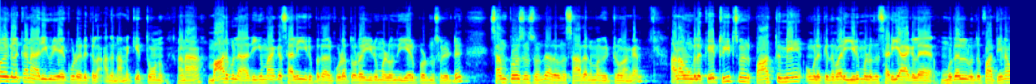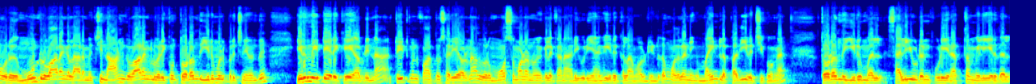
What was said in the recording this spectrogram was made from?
நோய்களுக்கான அறிகுறியாக கூட இருக்கலாம். அது நமக்கே தோணும். ஆனால் மார்பில் அதிகமாக சளி இருப்பதால் கூட தொடர் இருமல் வந்து ஏற்படும்னு சொல்லிட்டு சம் பர்சன்ஸ் வந்து அதை வந்து சாதாரணமாக விட்டுருவாங்க. ஆனால் உங்களுக்கு ட்ரீட்மெண்ட் பார்த்துமே உங்களுக்கு இந்த மாதிரி இருமல் வந்து சரியாகலை. முதல் வந்து பார்த்தீங்கன்னா ஒரு மூன்று வாரங்கள் ஆரம்பித்து நான்கு வாரங்கள் வரைக்கும் தொடர்ந்து இருமல் பிரச்சனை வந்து இருந்துகிட்டே இருக்குது அப்படின்னா ட்ரீட்மெண்ட் பார்த்தும் சரியாகலனா அது ஒரு மோசமான நோய்களுக்கான அறிகுறியாக இருக்கலாம் அப்படின்றத முதல்ல நீங்கள் மைண்டில் பதிய வச்சுக்கோங்க. தொடர்ந்து இருமல் சளியுடன் கூடிய ரத்தம் வெளியேறுதல்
